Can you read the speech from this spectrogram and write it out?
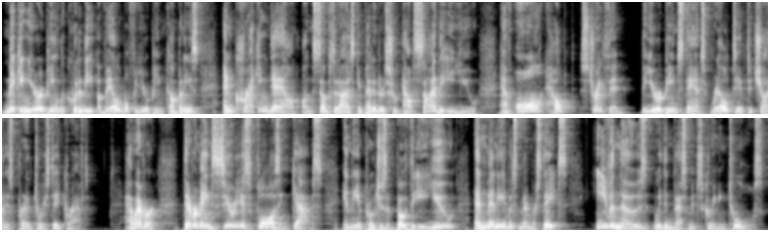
making European liquidity available for European companies, and cracking down on subsidized competitors from outside the EU have all helped strengthen the European stance relative to China's predatory statecraft. However, there remain serious flaws and gaps in the approaches of both the EU and many of its member states, even those with investment screening tools.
